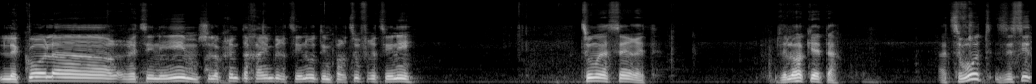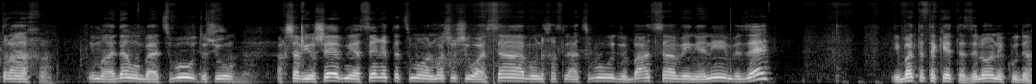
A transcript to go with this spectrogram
לכל הרציניים שלוקחים את החיים ברצינות עם פרצוף רציני. צאו מהסרט. זה לא הקטע. עצבות זה סיטרא אחרא. אם האדם הוא בעצבות או שהוא עכשיו יושב מייסר את עצמו על משהו שהוא עשה והוא נכנס לעצבות ובאסה ועניינים וזה, איבדת את הקטע, זה לא הנקודה.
